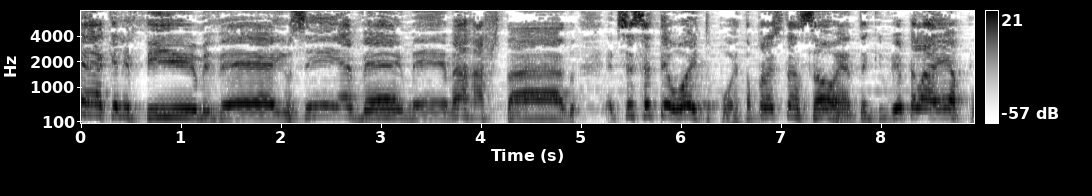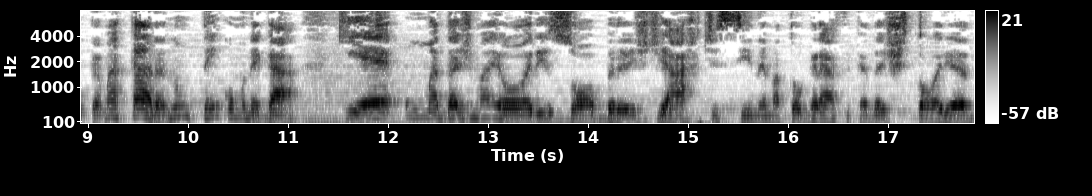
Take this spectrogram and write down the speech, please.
é aquele filme velho, sim, é velho mesmo, é arrastado. É de 68, porra, então presta atenção, é, tem que ver pela época. Mas, cara, não tem como negar que é uma das maiores obras de arte cinematográfica da história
